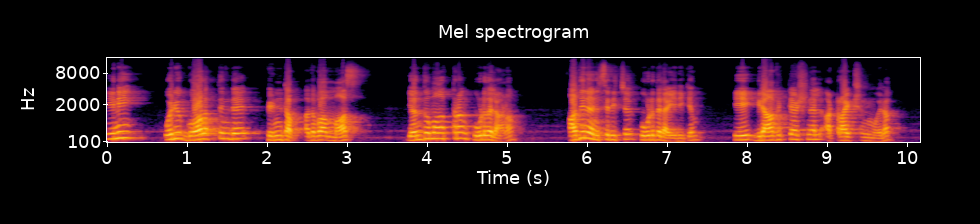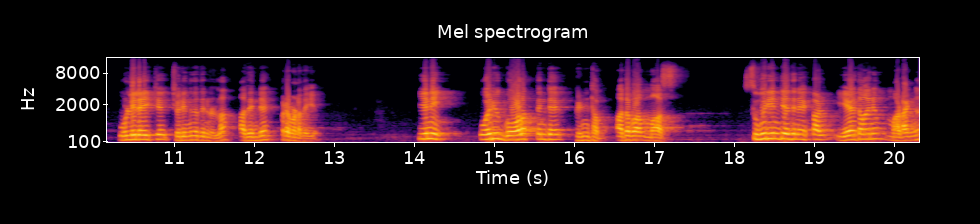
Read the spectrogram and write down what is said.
ഇനി ഒരു ഗോളത്തിന്റെ പിണ്ഡം അഥവാ മാസ് എന്തുമാത്രം കൂടുതലാണോ അതിനനുസരിച്ച് കൂടുതലായിരിക്കും ഈ ഗ്രാവിറ്റേഷണൽ അട്രാക്ഷൻ മൂലം ഉള്ളിലേക്ക് ചുരുങ്ങുന്നതിനുള്ള അതിന്റെ പ്രവണതയും. ഇനി ഒരു ഗോളത്തിന്റെ പിണ്ഡം അഥവാ മാസ് സൂര്യന്റെതിനേക്കാൾ ഏതാനും മടങ്ങ്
